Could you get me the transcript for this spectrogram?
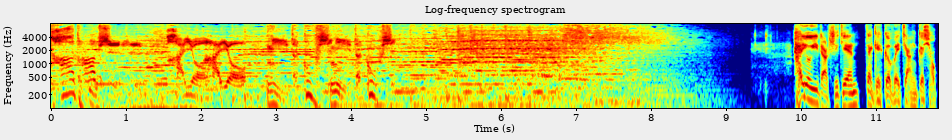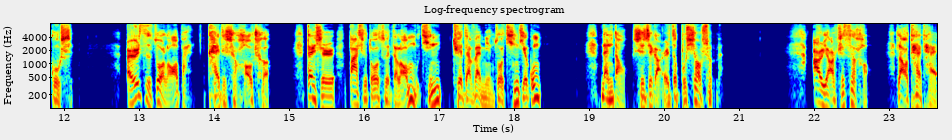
他的故事，还有还有你的故事，你的故事。还有一点时间，再给各位讲一个小故事。儿子做老板，开的是豪车，但是八十多岁的老母亲却在外面做清洁工。难道是这个儿子不孝顺吗？二月二十四号，老太太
